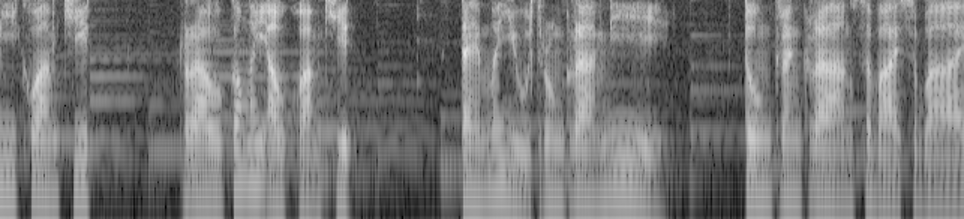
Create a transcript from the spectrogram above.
มีความคิด เราก็ไม่เอาความคิด แต่มื่อยู่ตรงกลางนี่ ตรงกลางกลางสบายสบาย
